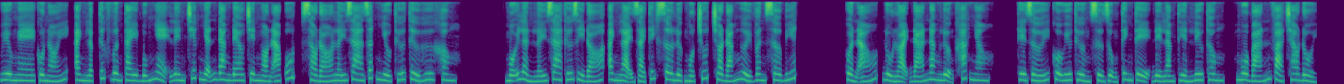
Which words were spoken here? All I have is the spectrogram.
Will nghe cô nói, anh lập tức vươn tay búng nhẹ lên chiếc nhẫn đang đeo trên ngón áp út, sau đó lấy ra rất nhiều thứ từ hư không. Mỗi lần lấy ra thứ gì đó, anh lại giải thích sơ lược một chút cho đám người vân sơ biết. Quần áo, đủ loại đá năng lượng khác nhau. Thế giới của Will thường sử dụng tinh tệ để làm tiền lưu thông, mua bán và trao đổi.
